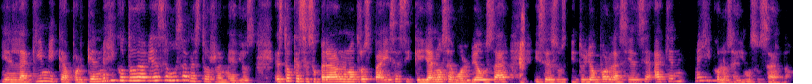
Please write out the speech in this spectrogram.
y en la química, porque en México todavía se usan estos remedios, esto que se superaron en otros países y que ya no se volvió a usar y se sustituyó por la ciencia, aquí en México lo seguimos usando.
